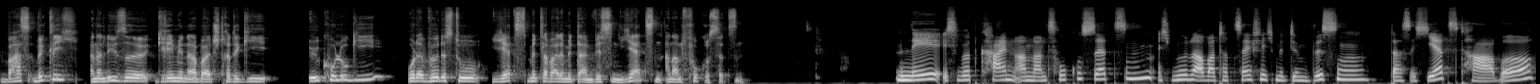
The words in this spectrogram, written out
War es wirklich Analyse, Gremienarbeit, Strategie, Ökologie? Oder würdest du jetzt mittlerweile mit deinem Wissen jetzt einen anderen Fokus setzen? Nee, ich würde keinen anderen Fokus setzen. Ich würde aber tatsächlich mit dem Wissen, das ich jetzt habe,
